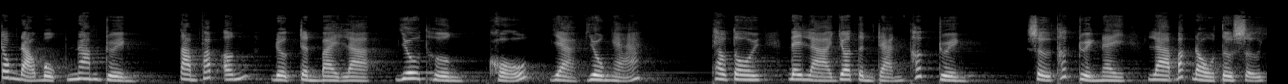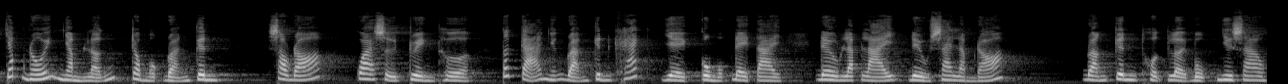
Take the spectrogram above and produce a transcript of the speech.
Trong đạo bục Nam truyền, tam pháp ấn được trình bày là vô thường, khổ và vô ngã. Theo tôi, đây là do tình trạng thất truyền. Sự thất truyền này là bắt đầu từ sự chấp nối nhầm lẫn trong một đoạn kinh. Sau đó, qua sự truyền thừa, tất cả những đoạn kinh khác về cùng một đề tài đều lặp lại điều sai lầm đó. Đoạn kinh thuật lời bục như sau.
